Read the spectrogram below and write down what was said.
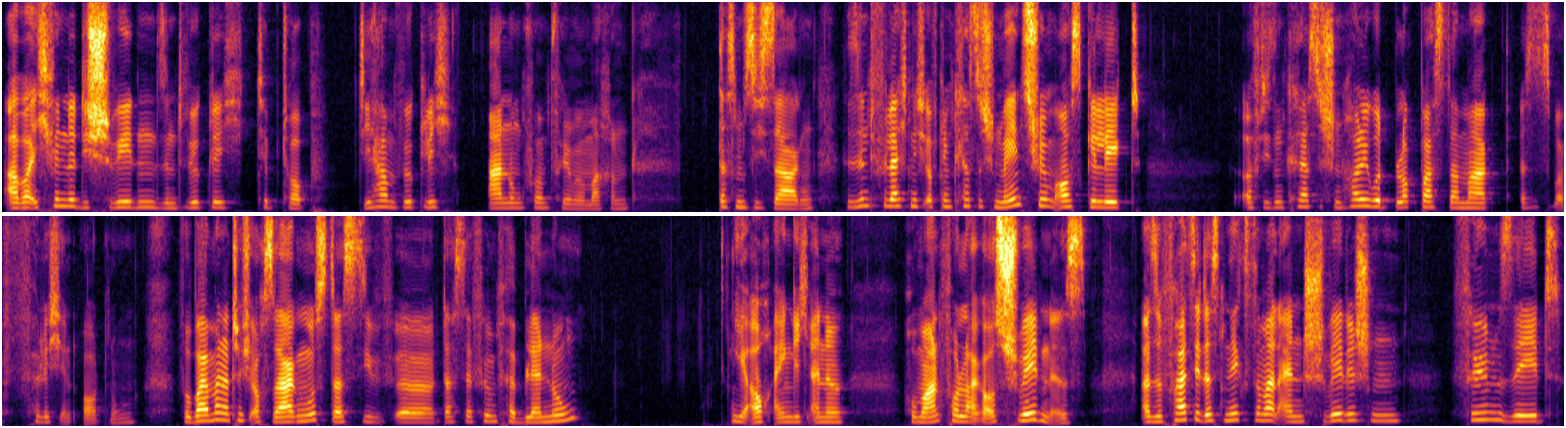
Aber ich finde, die Schweden sind wirklich tipptopp. Die haben wirklich Ahnung vom Filmemachen. Das muss ich sagen. Sie sind vielleicht nicht auf den klassischen Mainstream ausgelegt, auf diesen klassischen Hollywood-Blockbuster-Markt. Es ist aber völlig in Ordnung. Wobei man natürlich auch sagen muss, dass, die, äh, dass der Film Verblendung ja auch eigentlich eine Romanvorlage aus Schweden ist. Also falls ihr das nächste Mal einen schwedischen Film seht,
